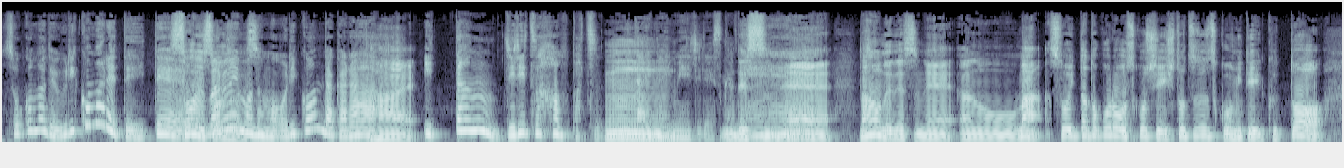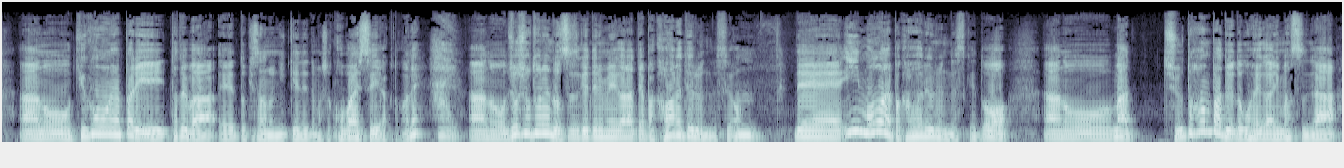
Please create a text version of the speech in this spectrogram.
そこまで売り込まれていて、そうです悪いものも織り込んだから、はい、一旦自立反発みたいなイメージですかね。ですね。なのでですね、あの、まあ、そういったところを少し一つずつこう見ていくと、あの、基本やっぱり、例えば、えっ、ー、と、今朝の日経出てました小林製薬とかね。はい。あの、上昇トレンドを続けてる銘柄ってやっぱ買われてるんですよ。うん、で、いいものはやっぱ買われるんですけど、あの、まあ、中途半端というと語弊がありますが、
